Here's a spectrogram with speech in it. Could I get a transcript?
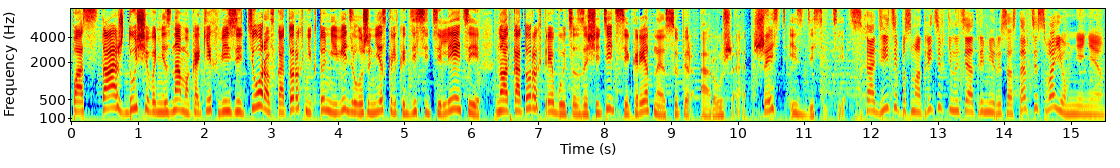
поста, ждущего не знамо каких визитеров, которых никто не видел уже несколько десятилетий, но от которых требуется защитить секретное супероружие. 6 из 10. Сходите, посмотрите в кинотеатре «Мир» и составьте свое мнение.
